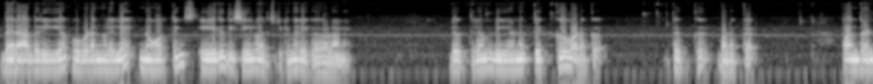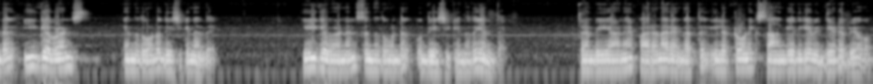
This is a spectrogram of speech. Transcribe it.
ധരാതലീയ ഭൂപടങ്ങളിലെ നോർത്തിങ്സ് ഏത് ദിശയിൽ വരച്ചിരിക്കുന്ന രേഖകളാണ്? ഉത്തരം ഡി ആണ് തെക്ക് വടക്ക്. തെക്ക് വടക്ക്. പന്ത്രണ്ട് ഇ ഗവേൺസ് എന്നതുകൊണ്ട് ഉദ്ദേശിക്കുന്നത് എന്ത്? ഇ ഗവേണൻസ് എന്നതുകൊണ്ട് ഉദ്ദേശിക്കുന്നത് എന്ത്? ഉത്തരം ബി ആണ് ഭരണരംഗത്ത് ഇലക്ട്രോണിക് സാങ്കേതിക വിദ്യയുടെ ഉപയോഗം.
